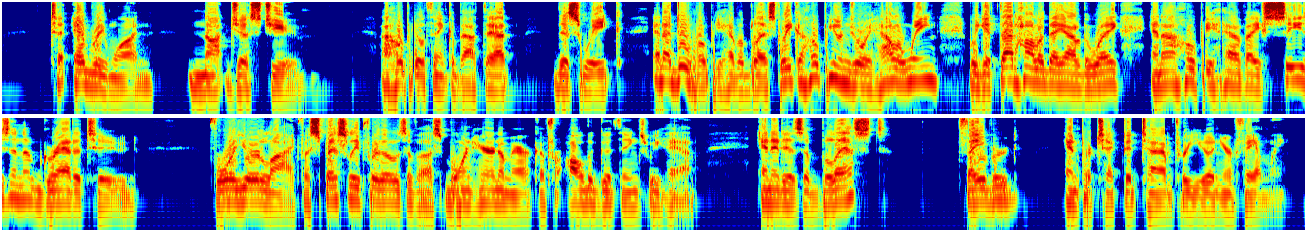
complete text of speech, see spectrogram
to everyone, not just you. I hope you'll think about that this week. And I do hope you have a blessed week. I hope you enjoy Halloween. We get that holiday out of the way. And I hope you have a season of gratitude for your life, especially for those of us born here in America, for all the good things we have. And it is a blessed, favored, and protected time for you and your family.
